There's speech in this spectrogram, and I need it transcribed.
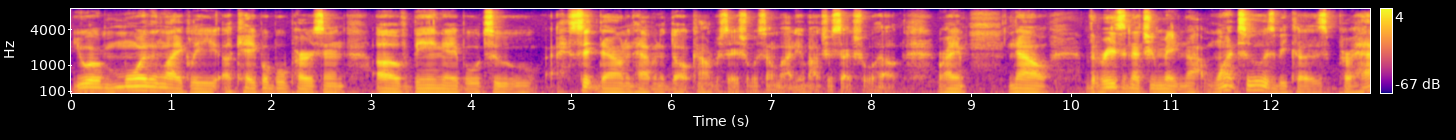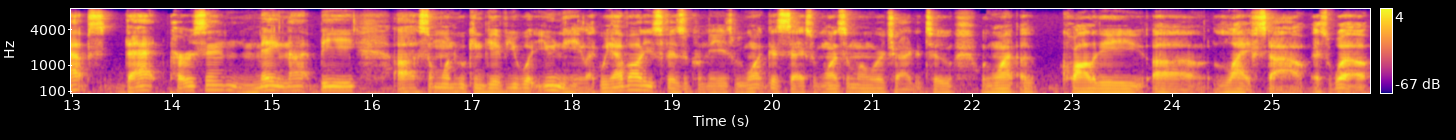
you are more than likely a capable person of being able to sit down and have an adult conversation with somebody about your sexual health, right? Now, the reason that you may not want to is because perhaps that person may not be uh, someone who can give you what you need. Like we have all these physical needs. We want good sex. We want someone we're attracted to. We want a quality uh, lifestyle as well.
